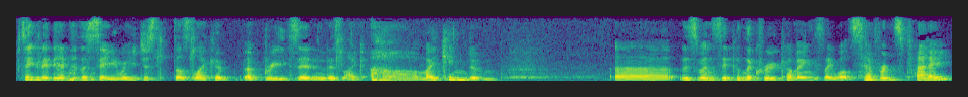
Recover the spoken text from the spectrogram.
Particularly at the end of the scene where he just does like a, a breathes in and is like, ah, my kingdom. Uh, this is when Zip and the crew come in because they want severance pay.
